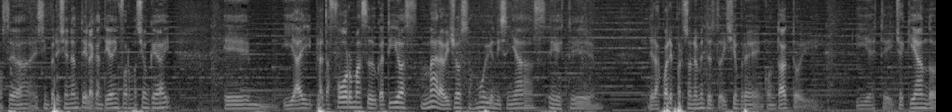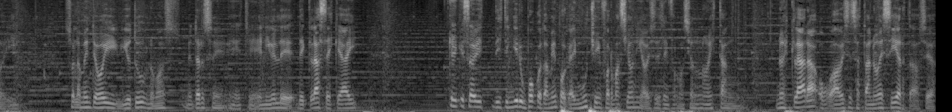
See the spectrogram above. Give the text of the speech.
o sea, es impresionante la cantidad de información que hay. y hay plataformas educativas maravillosas, muy bien diseñadas, este, de las cuales personalmente estoy siempre en contacto y, este, chequeando. Y solamente hoy YouTube nomás meterse, este, el nivel de, clases que hay, que hay que saber distinguir un poco también porque hay mucha información y a veces la información no es tan no es clara o a veces hasta no es cierta, o sea,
